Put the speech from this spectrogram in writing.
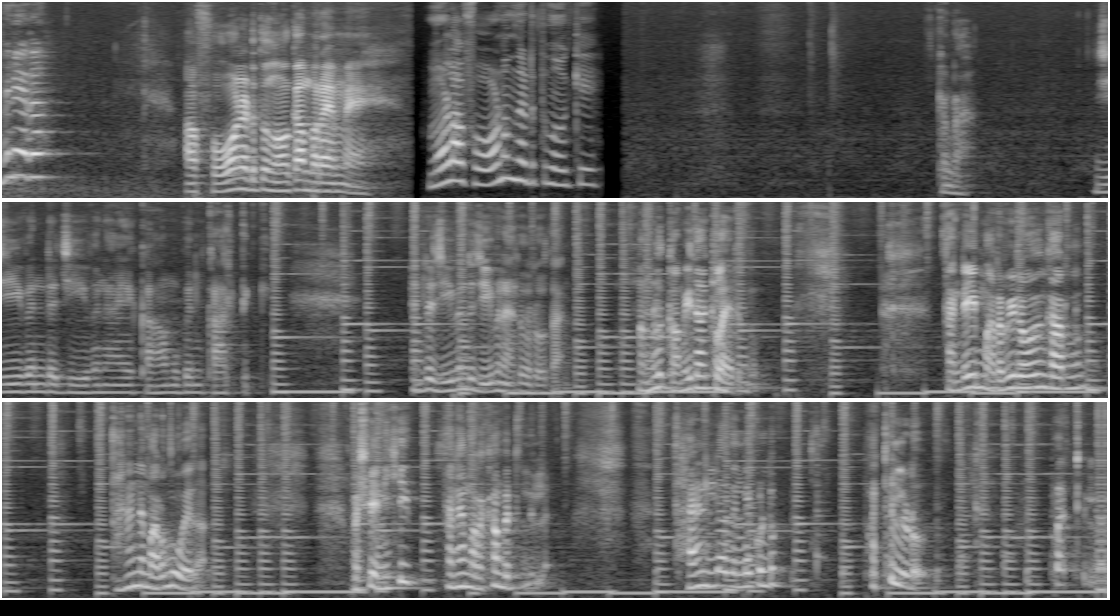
ഇവനേതാ? ആ ഫോൺ എടുത്ത് നോക്കാൻ പറയാമേ മോൾ ആ ഫോണൊന്ന് എടുത്ത് നോക്കിയേ. കണ്ട? ജീവന്റെ ജീവനായ കാമുകൻ കാർത്തിക്. എന്റെ ജീവന്റെ ജീവനായിരുന്നു റോതാൻ നമ്മൾ കമിതാക്കളായിരുന്നു തന്റെ ഈ മറവി രോഗം കാരണം താൻ എന്നെ മറന്നുപോയതാ പക്ഷെ എനിക്ക് തന്നെ മറക്കാൻ പറ്റുന്നില്ല. താനില്ലാതെ എന്നെ കൊണ്ട് പറ്റില്ലടോ. പറ്റില്ല.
